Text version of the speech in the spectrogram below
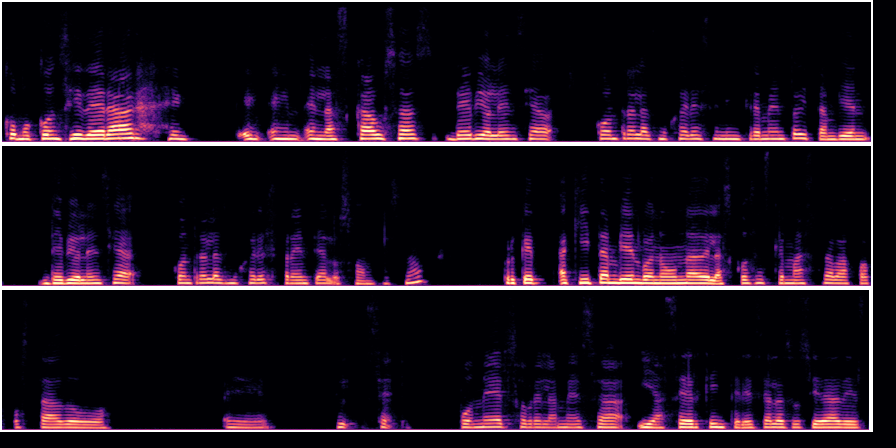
como considerar en, las causas de violencia contra las mujeres en incremento y también de violencia contra las mujeres frente a los hombres, ¿no? Porque aquí también, bueno, una de las cosas que más trabajo ha costado eh, poner sobre la mesa y hacer que interese a la sociedad es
